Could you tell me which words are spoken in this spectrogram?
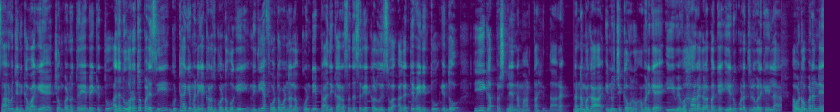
ಸಾರ್ವಜನಿಕವಾಗಿಯೇ ಚೊಂಬನ್ನು ತೆರೆಯಬೇಕಿತ್ತು. ಅದನ್ನು ಹೊರತುಪಡಿಸಿ ಗುಟ್ಟಾಗಿ ಮನೆಗೆ ಕರೆದುಕೊಂಡು ಹೋಗಿ ನಿಧಿಯ ಫೋಟೋವನ್ನ ಲಕ್ಕೊಂಡಿ ಪ್ರಾಧಿಕಾರ ಸದಸ್ಯರಿಗೆ ಕಳುಹಿಸುವ ಅಗತ್ಯವೇನಿತ್ತು ಎಂದು ಈಗ ಪ್ರಶ್ನೆಯನ್ನ ಮಾಡ್ತಾ ಇದ್ದಾರೆ. ನನ್ನ ಮಗ ಇನ್ನೂ ಚಿಕ್ಕವನು, ಅವನಿಗೆ ಈ ವ್ಯವಹಾರಗಳ ಬಗ್ಗೆ ಏನೂ ಕೂಡ ತಿಳುವಳಿಕೆ ಇಲ್ಲ. ಅವನೊಬ್ಬನನ್ನೇ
